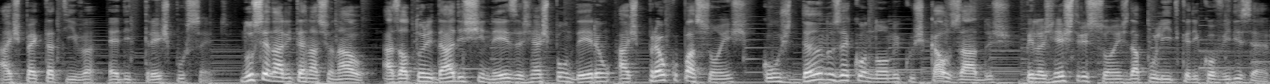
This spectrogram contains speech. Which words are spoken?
a expectativa é de 3%. No cenário internacional, as autoridades chinesas responderam às preocupações com os danos econômicos causados pelas restrições da política de Covid-0.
